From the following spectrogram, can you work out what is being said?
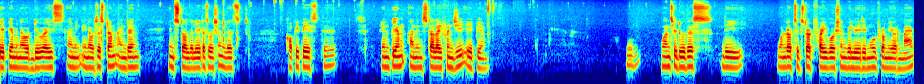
Appium in our device I mean in our system and then install the latest version. Let's copy paste it npm uninstall-g appium. Once you do this, the 1.6.5 version will be removed from your Mac.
